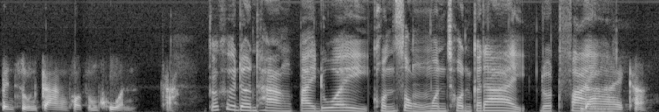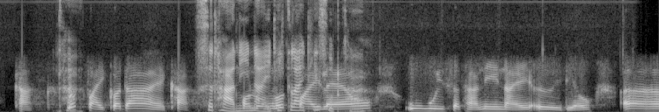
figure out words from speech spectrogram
เป็นศูนย์กลางพอสมควรค่ะ ก็คือเดินทางไปด้วยขนส่งมวลชนก็ได้ รถไฟได้ค่ะค่ะค่ะรถไฟก็ได้ค่ะ สถานีไหนพอลงรที่ถใกล้ไฟที่สุดแล้วคะอุ้ยสถานีไหนเอ่ยเดี๋ยวเอ่อ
